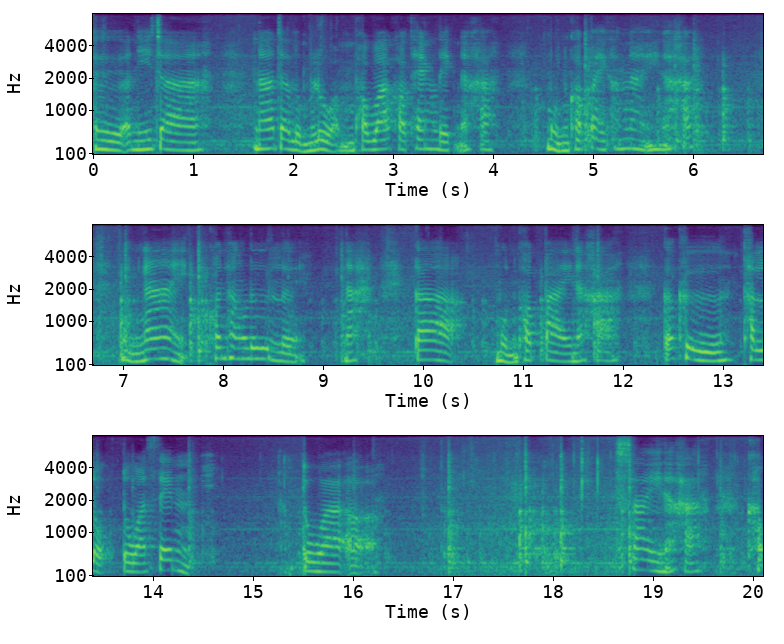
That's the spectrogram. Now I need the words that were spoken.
เออ อันนี้จะน่าจะหลุมหลวมๆเพราะว่าเขาแท่งเล็กนะคะ หมุนเข้าไปข้างในนะคะ หมุนง่ายค่อนข้างลื่นเลยนะ ก็หมุนเข้าไปนะคะ ก็คือถลกตัวเส้นตัวเอ่อ ไส้นะคะ เข้า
